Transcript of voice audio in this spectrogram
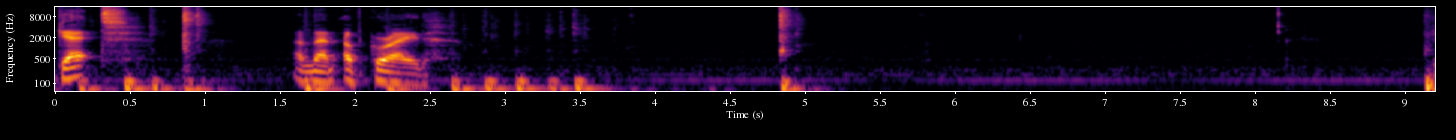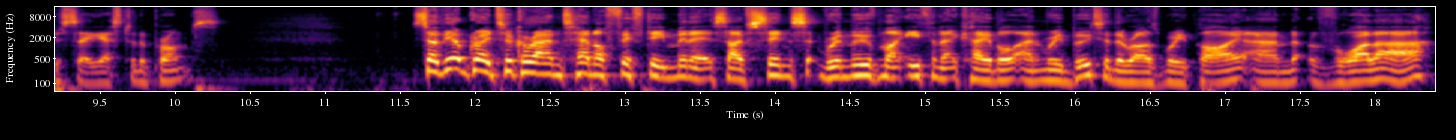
get and then upgrade. Just say yes to the prompts. So the upgrade took around 10 or 15 minutes. I've since removed my Ethernet cable and rebooted the Raspberry Pi and voila,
